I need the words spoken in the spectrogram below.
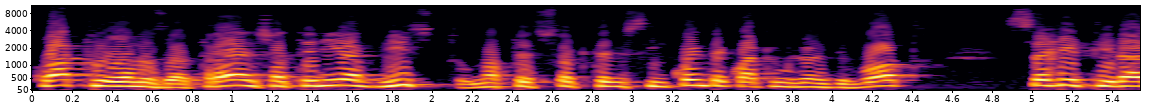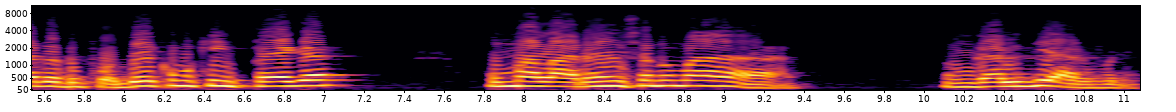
quatro anos atrás, já teria visto uma pessoa que teve 54 milhões de votos ser retirada do poder como quem pega uma laranja numa, num galho de árvore.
